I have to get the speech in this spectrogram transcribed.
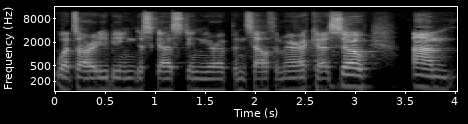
what's already being discussed in Europe and South America. So, um,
